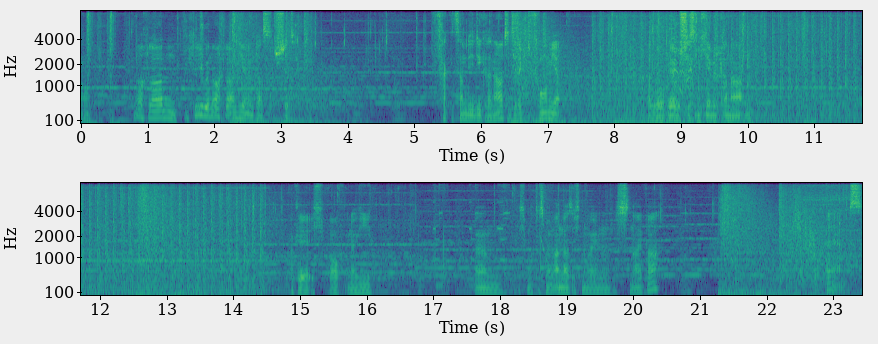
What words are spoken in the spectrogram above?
Oh. Nachladen. Ich liebe Nachladen. Hier, nimm das. Shit. Fuck, jetzt haben die die Granate direkt vor mir. Hallo, wer beschießt mich hier mit Granaten? Okay, ich brauche Energie. Ähm, ich mache das mal anders. Ich nehme einen Sniper. Bams.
